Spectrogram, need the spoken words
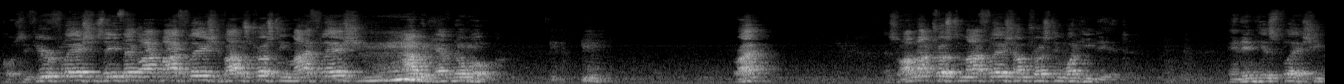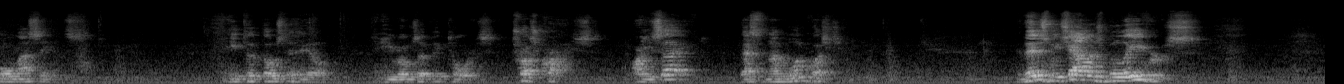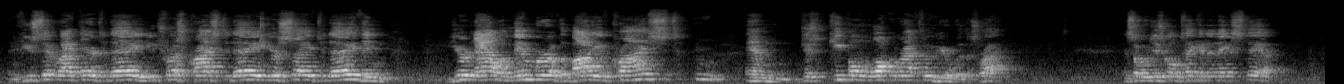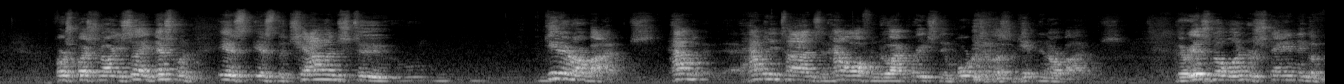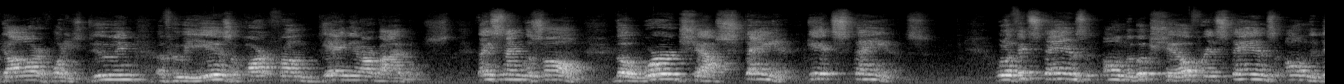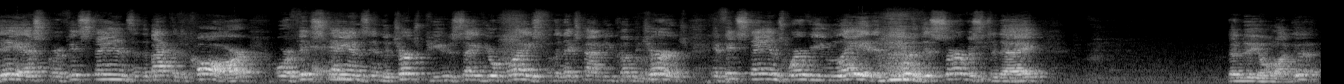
Because if your flesh is anything like my flesh, if I was trusting my flesh, I would have no hope. Right? And so I'm not trusting my flesh, I'm trusting what He did. And in His flesh, He bore my sins. He took those to hell, and He rose up victorious. Trust Christ. Are you saved? That's the number one question. And then as we challenge believers, and if you sit right there today and you trust Christ today and you're saved today, then you're now a member of the body of Christ. And just keep on walking right through here with us, right? And so we're just going to take it the next step. First question, are you saved? Next one is, is the challenge to get in our Bibles. How, how many times and how often do I preach the importance of us getting in our Bibles? There is no understanding of God, of what He's doing, of who He is, apart from getting in our Bibles. They sang the song, The Word shall stand. It stands. Well, if it stands on the bookshelf, or it stands on the desk, or if it stands in the back of the car, or if it stands in the church pew to save your place for the next time you come to church, if it stands wherever you lay it at the end of this service today, doesn't do you a whole lot good.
